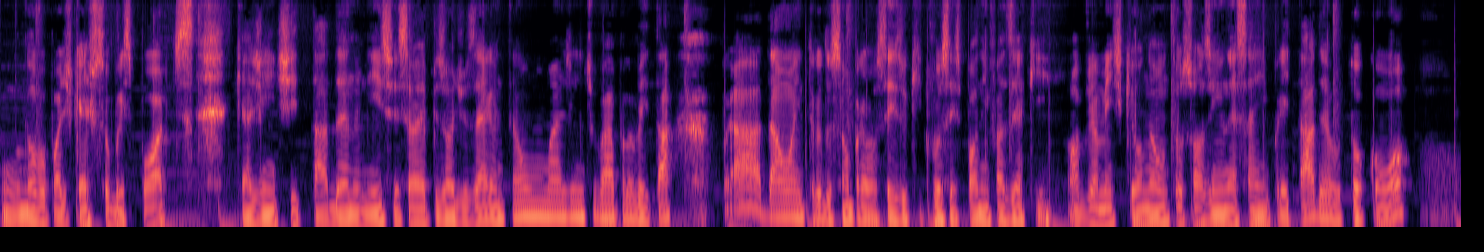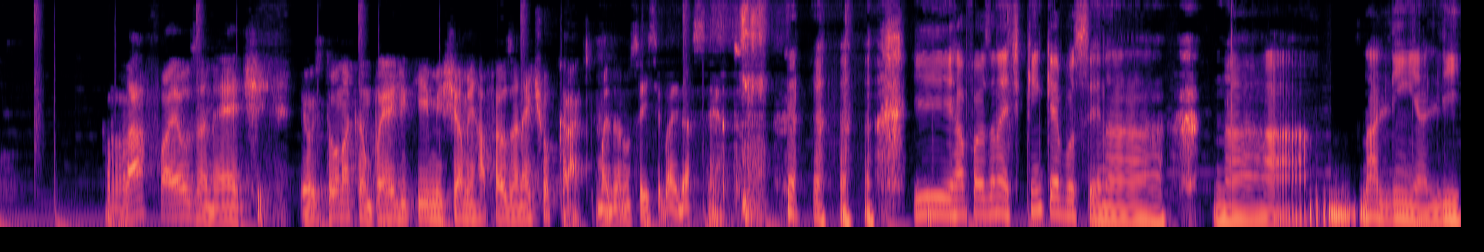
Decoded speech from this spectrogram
o novo podcast sobre esportes que a gente tá dando nisso. Esse é o episódio zero, então a gente vai aproveitar para dar uma introdução para vocês do que, que vocês podem fazer aqui. Obviamente que eu não tô sozinho nessa empreitada, eu tô com o Rafael Zanetti. Eu estou na campanha de que me chamem Rafael Zanetti ou craque, mas eu não sei se vai dar certo. e Rafael Zanetti, quem quer você na, na, na linha ali,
